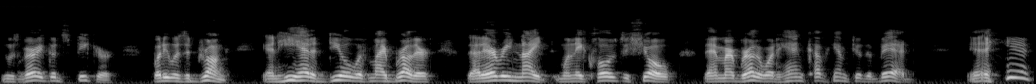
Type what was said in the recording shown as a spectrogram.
He was a very good speaker, but he was a drunk, and he had a deal with my brother that every night when they closed the show, that my brother would handcuff him to the bed.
